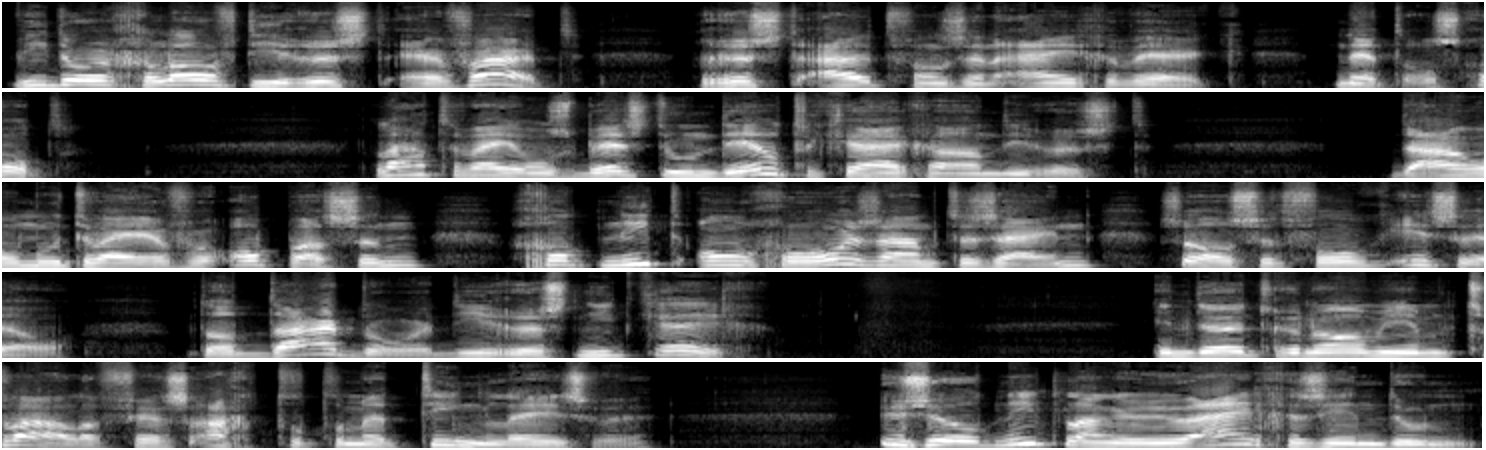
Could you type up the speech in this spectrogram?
Wie door geloof die rust ervaart, rust uit van zijn eigen werk, net als God. Laten wij ons best doen deel te krijgen aan die rust. Daarom moeten wij ervoor oppassen God niet ongehoorzaam te zijn, zoals het volk Israël, dat daardoor die rust niet kreeg. In Deuteronomium 12, vers 8 tot en met 10 lezen we: U zult niet langer uw eigen zin doen,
